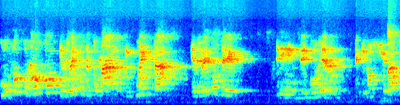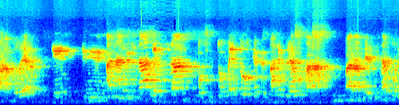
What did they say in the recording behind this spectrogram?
un foco rojo que debemos de tomar en cuenta, que debemos de, de, de poder, de que nos sirva para poder eh, eh, analizar, revisar los instrumentos que se están empleando para, para terminar con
